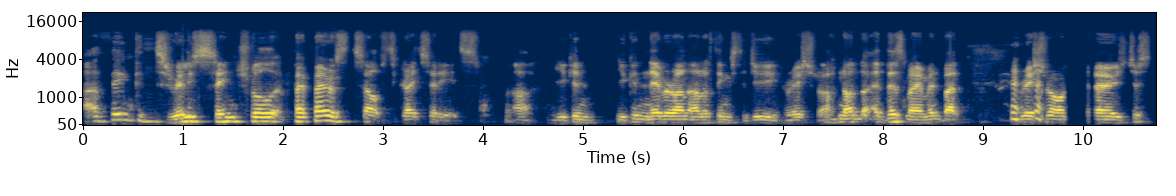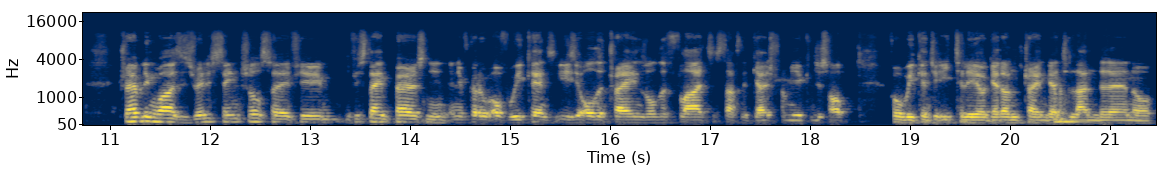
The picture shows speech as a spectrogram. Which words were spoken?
I think it's really central. Paris itself is a great city. It's uh, you can you can never run out of things to do. Restaurant, not at this moment, but restaurant is just traveling wise is really central. So if you if you stay in Paris and, you, and you've got off weekends, easy all the trains, all the flights and stuff that goes from you, you can just hop for a weekend to Italy or get on the train, go to London or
